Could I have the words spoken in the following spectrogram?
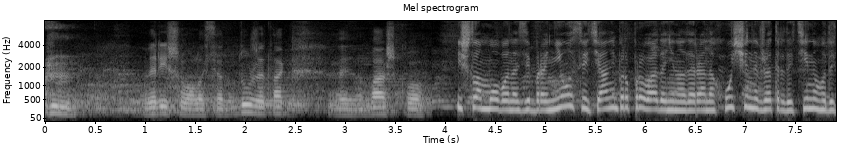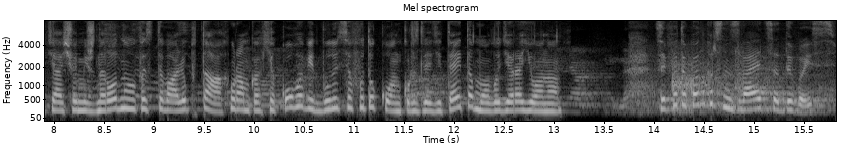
вирішувалося дуже так е, важко. Ішла мова на зібранні освітян про проведення на теренах Хущини вже традиційного дитячого міжнародного фестивалю Птах, у рамках якого відбудеться фотоконкурс для дітей та молоді району. Цей фотоконкурс називається Дивись.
